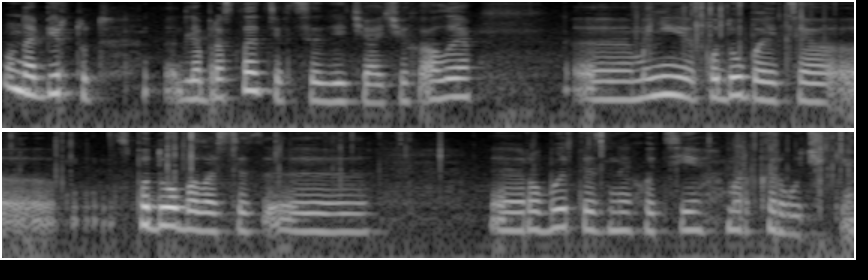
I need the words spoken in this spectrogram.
Ну, набір тут для браслетів це дитячих, але е, мені подобається, е, сподобалося е, е, робити з них оці маркерочки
